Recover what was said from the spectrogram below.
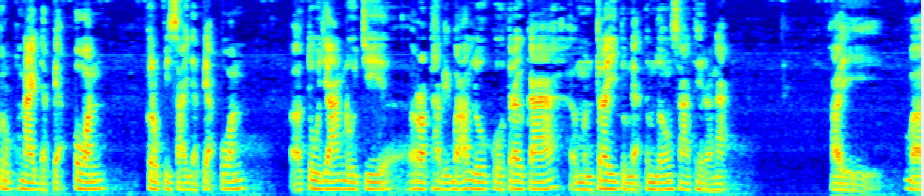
គ្រប់ផ្នែកដែលពាក់ព័ន្ធគ្រប់វិស័យដែលពាក់ព័ន្ធតួយ៉ាងដូចជារដ្ឋាភិបាលលោកក៏ត្រូវការមន្ត្រីទំនាក់ទំនងសាធារណៈហើយបើ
